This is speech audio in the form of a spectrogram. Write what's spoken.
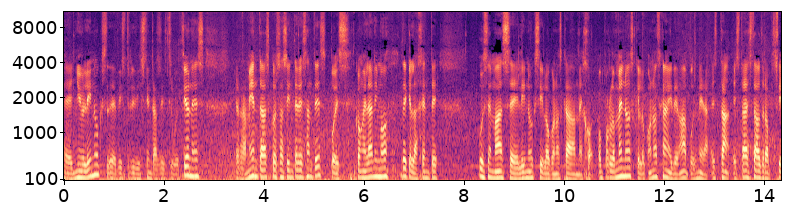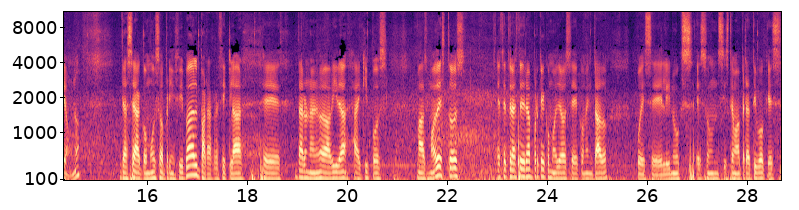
eh, New Linux, de distintas distribuciones, herramientas, cosas interesantes, pues con el ánimo de que la gente use más eh, Linux y lo conozca mejor, o por lo menos que lo conozcan y digan, ah, pues mira, está, está esta otra opción, ¿no? Ya sea como uso principal para reciclar, eh, dar una nueva vida a equipos más modestos, etcétera, etcétera, porque como ya os he comentado, pues eh, Linux es un sistema operativo que es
